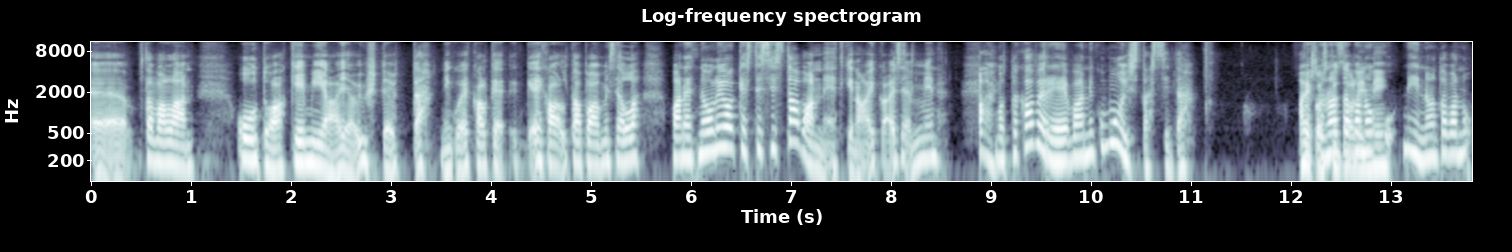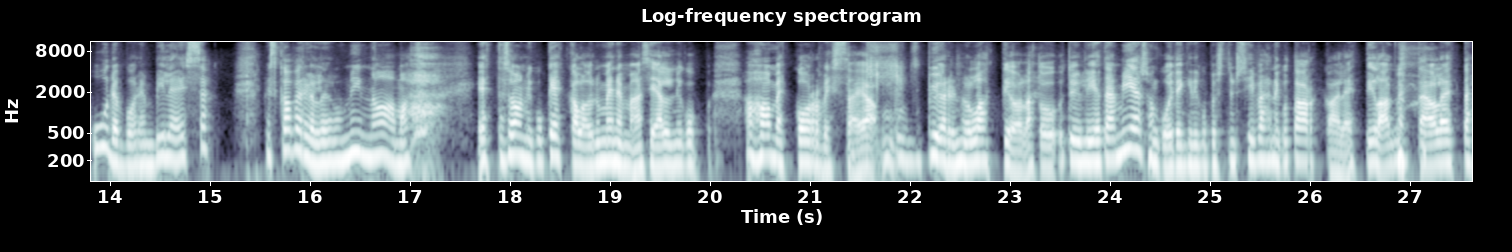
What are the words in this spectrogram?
äh, tavallaan outoa kemiaa ja yhteyttä niin kuin ekalla, ke- ekalla tapaamisella, vaan että ne oli oikeasti siis tavanneetkin aikaisemmin. Ai. Mutta kaveri ei vaan niin kuin muista sitä. Ai, koska koska ne on se oli tavannut, niin. niin, ne on tavannut uuden vuoden bileissä, missä kaveri oli ollut niin naamat, että se on niinku kekkaloinut menemään siellä niinku hamekorvissa ja pyörinyt lattioilla tyyliin. Ja tämä mies on kuitenkin niinku pystynyt siinä vähän niinku tarkkailemaan tilannetta ja ole, että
